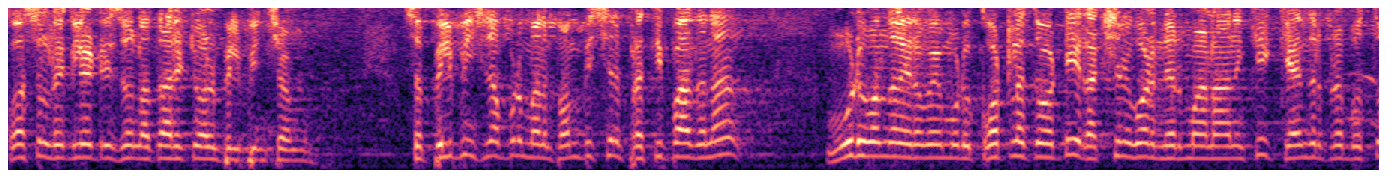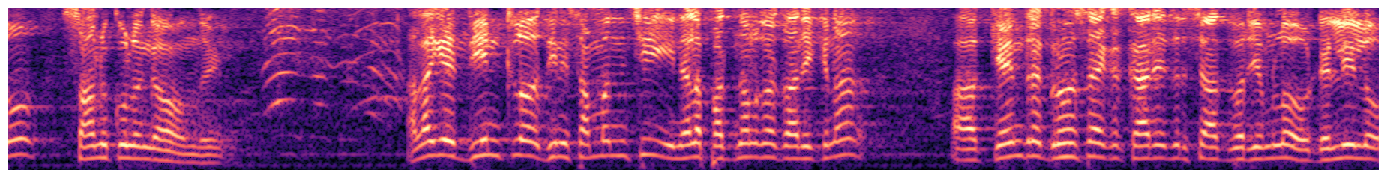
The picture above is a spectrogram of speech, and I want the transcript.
కోస్టల్ రెగ్యులేటరీ జోన్ అథారిటీ వాళ్ళని పిలిపించాం. సో పిలిపించినప్పుడు మనం పంపించిన ప్రతిపాదన మూడు వందల ఇరవై మూడు కోట్లతోటి రక్షణ గోడ నిర్మాణానికి కేంద్ర ప్రభుత్వం సానుకూలంగా ఉంది. అలాగే దీంట్లో దీనికి సంబంధించి ఈ నెల పద్నాలుగో తారీఖున కేంద్ర గృహశాఖ కార్యదర్శి ఆధ్వర్యంలో ఢిల్లీలో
